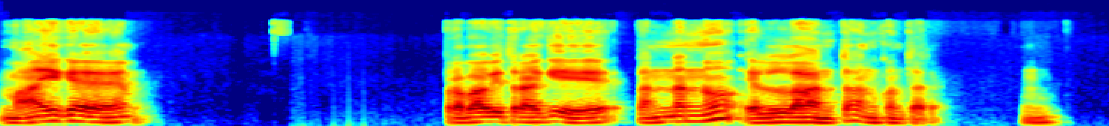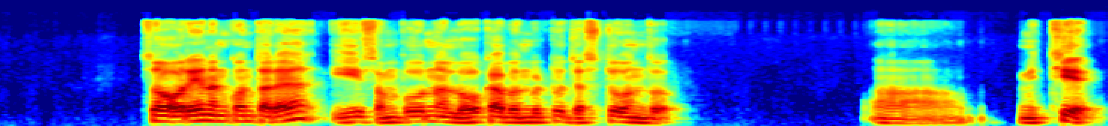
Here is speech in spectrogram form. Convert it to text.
ಮಾಯಿಗೆ ಪ್ರಭಾವಿತರಾಗಿ ತನ್ನನ್ನು ಎಲ್ಲ ಅಂತ ಅನ್ಕೊಂತಾರೆ. ಸೊ ಅವ್ರೇನ್ ಅನ್ಕೊಂತಾರೆ, ಈ ಸಂಪೂರ್ಣ ಲೋಕ ಬಂದ್ಬಿಟ್ಟು ಜಸ್ಟ್ ಒಂದು, ಆ, ಮಿಥ್ಯೆ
